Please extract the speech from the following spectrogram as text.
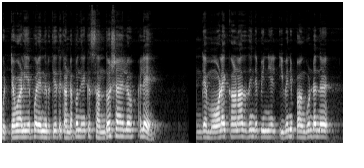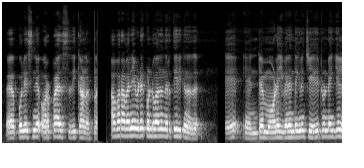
കുറ്റവാളിയെപ്പോലെ നിർത്തിയത് കണ്ടപ്പോൾ നിനക്ക് സന്തോഷമായല്ലോ അല്ലേ? എന്റെ മോളെ കാണാത്തതിന്റെ പിന്നിൽ ഇവന് പങ്കുണ്ടെന്ന് പോലീസിന് ഉറപ്പായ സ്ഥിതിക്കാണ് അവർ അവനെ ഇവിടെ കൊണ്ടുവന്ന് നിർത്തിയിരിക്കുന്നത്. ഏ എന്റെ മോളെ ഇവൻ എന്തെങ്കിലും ചെയ്തിട്ടുണ്ടെങ്കിൽ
